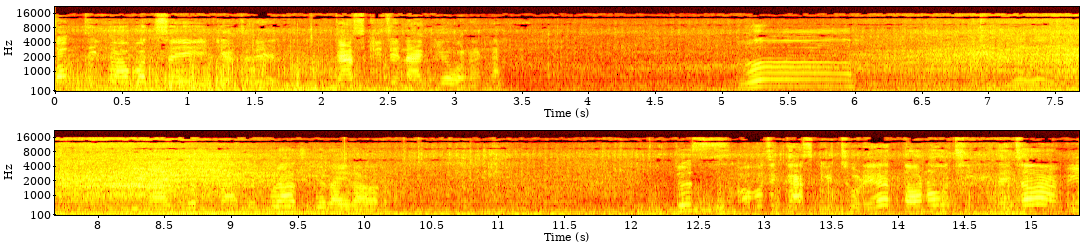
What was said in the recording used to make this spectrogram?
समथिङ अब चाहिँ के भन्छ अरे कास्की चाहिँ नाकियो भन न पुरा छिटो आइरहेको जस अब चाहिँ कास्की छोडेर तनहु छिरिँदैछ हामी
